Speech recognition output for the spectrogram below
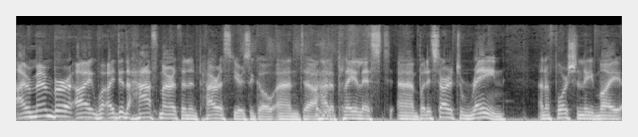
I remember I well, I did a half marathon in Paris years ago, and uh, I had a playlist, um, but it started to rain, and unfortunately my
